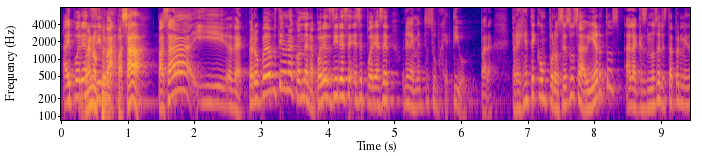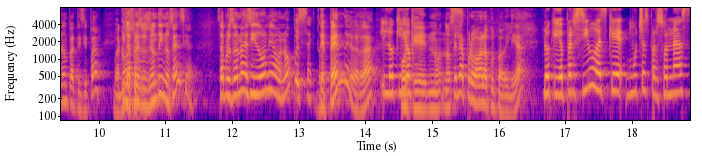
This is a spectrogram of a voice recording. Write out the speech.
Ahí podrías Bueno, decir, pero va, pasada. pasada y... o sea, pero podemos tiene una condena. Podrías decir, ese, ese podría ser un elemento subjetivo. Para, pero hay gente con procesos abiertos a la que no se le está permitiendo participar. Bueno, y la presunción de inocencia. ¿Esa persona es idónea o no? Pues Exacto. depende, ¿verdad? Y lo que yo- Porque no, no se le ha probado la culpabilidad. Lo que yo percibo es que muchas personas,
